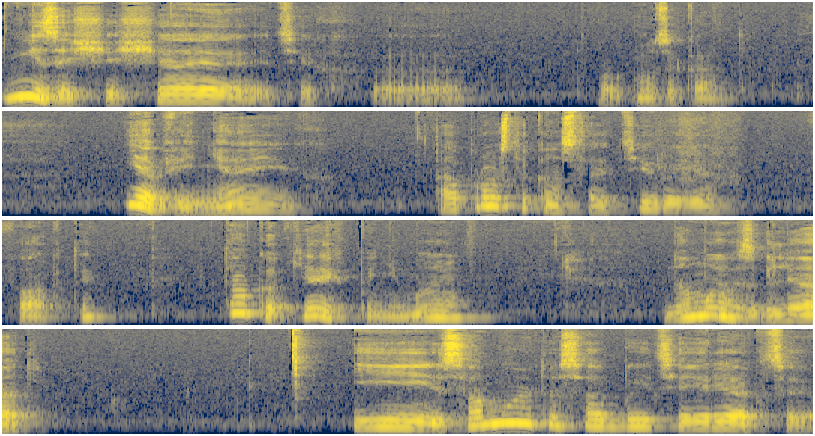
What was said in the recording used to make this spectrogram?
не защищая этих э, рок-музыкантов, не обвиняя их, а просто констатируя факты, так как я их понимаю. На мой взгляд, и само это событие и реакция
